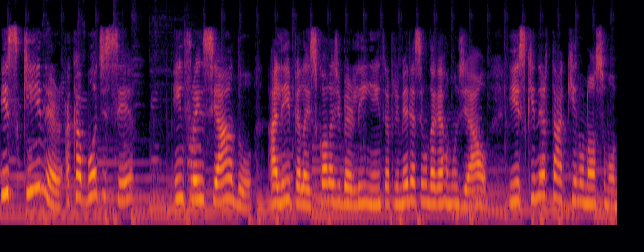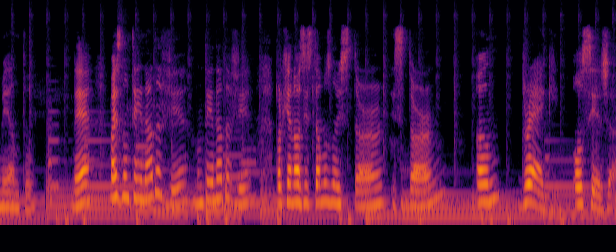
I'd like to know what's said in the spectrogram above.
Skinner acabou de ser influenciado ali pela escola de Berlim entre a Primeira e a Segunda Guerra Mundial. E Skinner está aqui no nosso momento, né? Mas não tem nada a ver, não tem nada a ver, porque nós estamos no Stern, Stern and Drag, ou seja,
